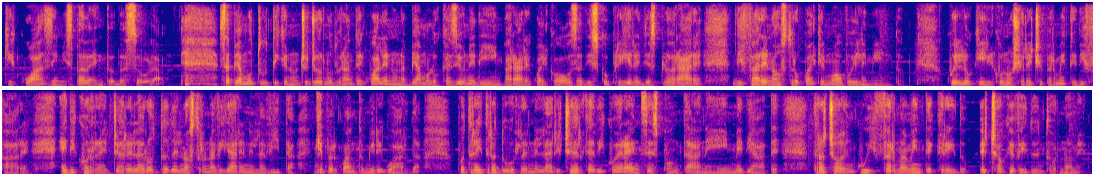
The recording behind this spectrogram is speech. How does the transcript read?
che quasi mi spavento da sola. Sappiamo tutti che non c'è giorno durante il quale non abbiamo l'occasione di imparare qualcosa, di scoprire, di esplorare, di fare nostro qualche nuovo elemento. Quello che il conoscere ci permette di fare è di correggere la rotta del nostro navigare nella vita, che per quanto mi riguarda potrei tradurre nella ricerca di coerenze spontanee e immediate tra ciò in cui fermamente credo e ciò che vedo intorno a me.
